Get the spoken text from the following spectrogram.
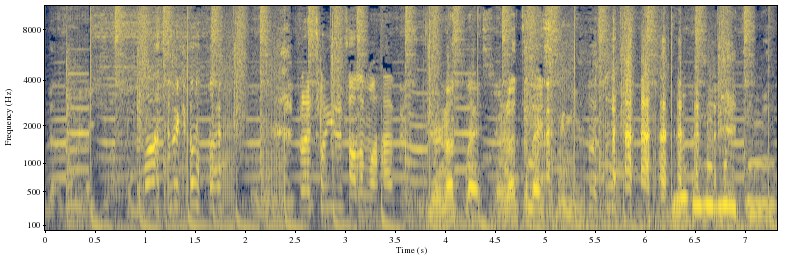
Be that- don't be like this. Come on, come on. But I told you to tell them what happened. You're not nice. You're not a nice winner. You're humiliating me.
